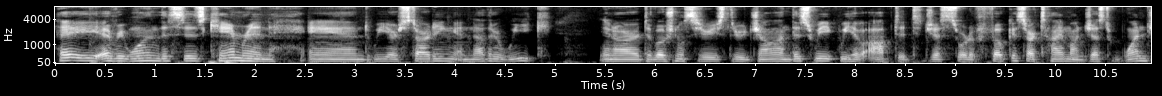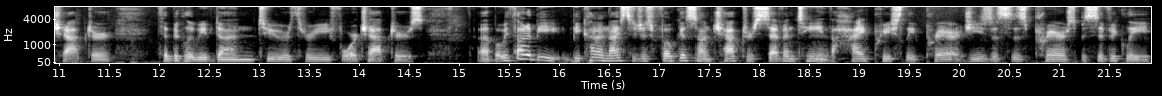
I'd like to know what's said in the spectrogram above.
Hey everyone, this is Cameron, and we are starting another week in our devotional series through John. This week we have opted to just sort of focus our time on just one chapter. Typically we've done two or three, four chapters, uh, but we thought it'd be, be kind of nice to just focus on chapter 17, the high priestly prayer, Jesus' prayer specifically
